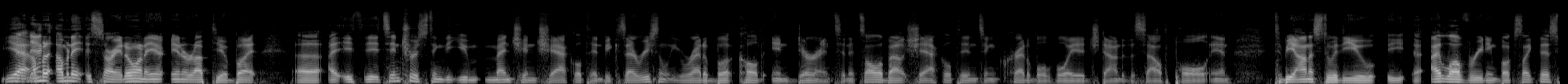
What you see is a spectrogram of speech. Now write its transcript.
Yeah, I'm gonna. next- I'm gonna. Sorry, I don't want to interrupt you, but uh, it's it's interesting that you mentioned Shackleton because I recently read a book called Endurance, and it's all about Shackleton's incredible voyage down to the South Pole. And to be honest with you, I love reading books like this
